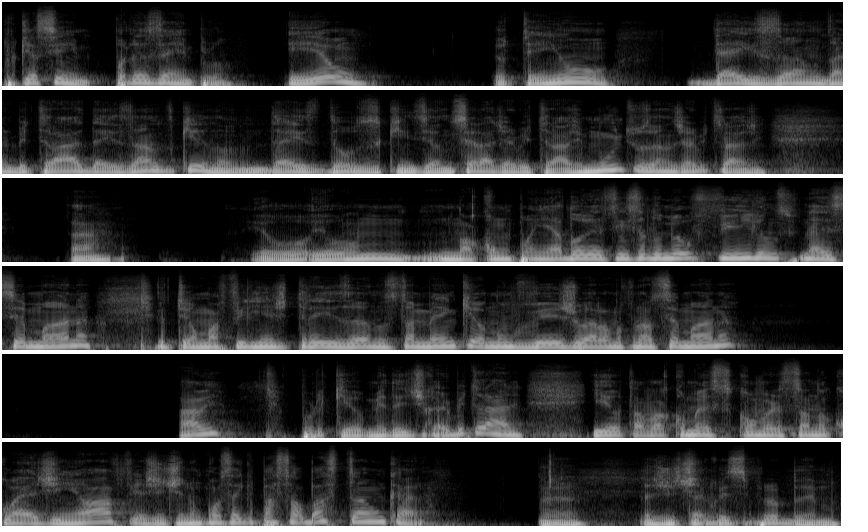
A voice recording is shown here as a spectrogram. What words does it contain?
Porque assim, por exemplo, eu, eu tenho 10 anos de arbitragem, 10 anos, que, 10, 12, 15 anos, sei lá, de arbitragem, muitos anos de arbitragem. Tá? Eu, eu não acompanhei a adolescência do meu filho nos finais de semana. Eu tenho uma filhinha de 3 anos também, que eu não vejo ela no final de semana. Sabe? Porque eu me dedico à arbitragem. E eu tava conversando com o Ed em off, a gente não consegue passar o bastão, cara. A gente tá com esse problema.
